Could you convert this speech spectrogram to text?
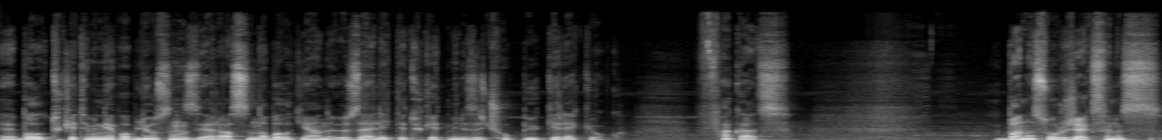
e, balık tüketimini yapabiliyorsanız eğer aslında balık yağını özellikle tüketmenize çok büyük gerek yok. Fakat bana soracaksınız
